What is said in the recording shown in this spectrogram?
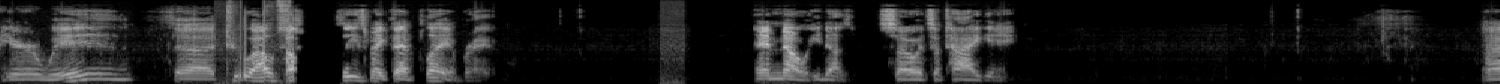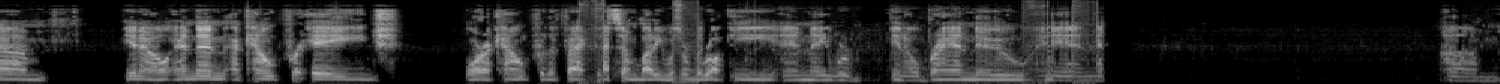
here with uh, two outs. Please make that play, Abreu. And no, he doesn't. So it's a tie game. Um, you know, and then account for age or account for the fact that somebody was a rookie and they were, you know, brand new and um,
